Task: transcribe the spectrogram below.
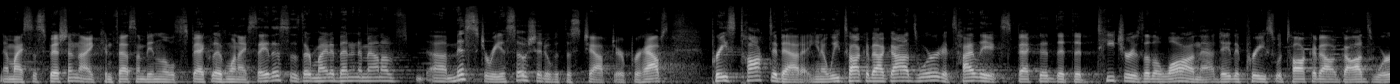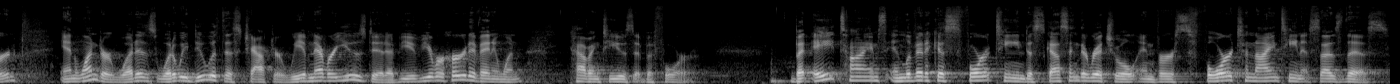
Now, my suspicion, I confess I'm being a little speculative when I say this, is there might have been an amount of uh, mystery associated with this chapter. Perhaps priests talked about it. You know, we talk about God's word. It's highly expected that the teachers of the law on that day, the priests, would talk about God's word and wonder, what, is, what do we do with this chapter? We have never used it. Have you, have you ever heard of anyone having to use it before? But eight times in Leviticus 14, discussing the ritual, in verse 4 to 19, it says this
